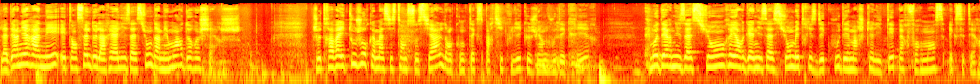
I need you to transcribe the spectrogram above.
La dernière année étant celle de la réalisation d'un mémoire de recherche. Je travaille toujours comme assistante sociale dans le contexte particulier que je viens de vous décrire. Modernisation, réorganisation, maîtrise des coûts, démarche qualité, performance, etc.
